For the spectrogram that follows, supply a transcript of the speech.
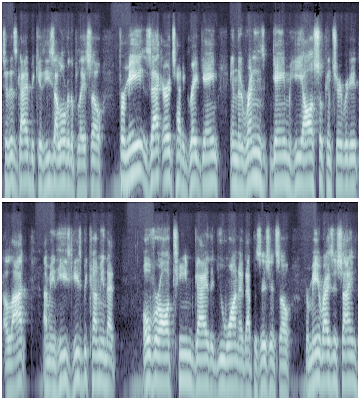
to this guy because he's all over the place. So for me, Zach Ertz had a great game in the running game. He also contributed a lot. I mean, he's he's becoming that overall team guy that you want at that position. So for me, rise and shine,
